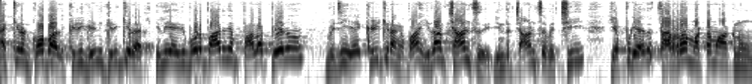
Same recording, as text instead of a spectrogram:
நக்கிரன் கோபால் கிழி கிழி கிழிக்கிறார். இல்லையா? இது போல பாருங்க பல பேரும் விஜயை கிழிக்கிறாங்கப்பா இதான் சான்ஸ் இந்த சான்ஸை வச்சு எப்படியாவது தர மட்டமாக்கணும்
